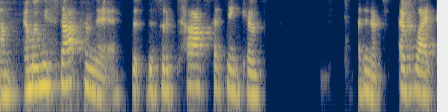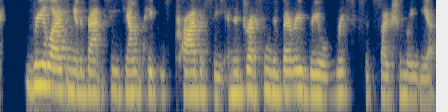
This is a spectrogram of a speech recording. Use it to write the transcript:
Um, and when we start from there, the, the sort of task, I think, of, I don't know, of like realizing it advances young people's privacy and addressing the very real risks of social media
